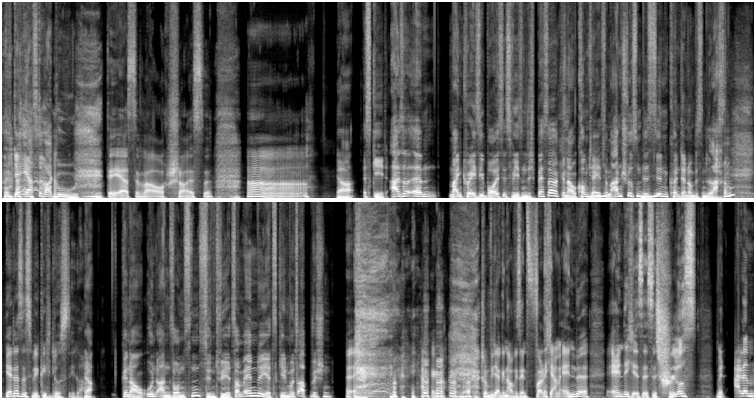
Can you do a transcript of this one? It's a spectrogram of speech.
Der erste war gut. Der erste war auch scheiße. Ah. Ja, es geht. Also, ähm, mein Crazy Boys ist wesentlich besser. Genau, kommt ja jetzt im Anschluss ein bisschen, könnt ihr noch ein bisschen lachen. Ja, das ist wirklich lustiger. Ja. Genau. Und ansonsten sind wir jetzt am Ende. Jetzt gehen wir uns abwischen. ja, genau. Schon wieder genau, wir sind völlig am Ende. Endlich ist es ist Schluss mit allem.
